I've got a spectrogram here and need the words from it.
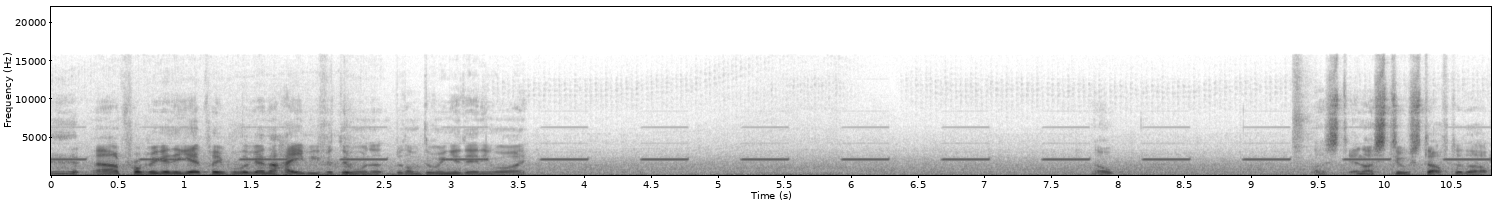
I'm probably going to get people who are going to hate me for doing it, but I'm doing it anyway. And I still stuffed it up.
